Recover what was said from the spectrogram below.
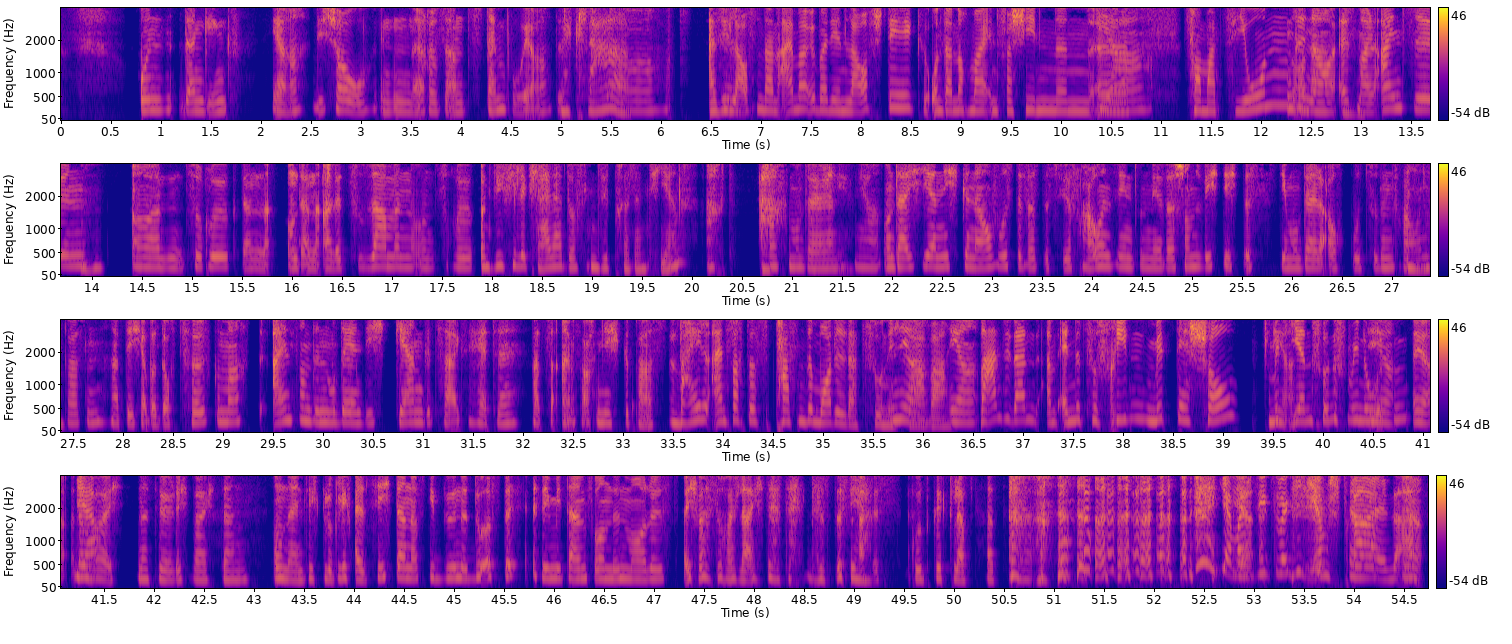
Und dann ging ja, die Show in rasantes Tempo, ja. Das, Na klar. Äh, also sie laufen dann einmal über den Laufsteg und dann nochmal in verschiedenen äh, ja. Formationen. Genau, erstmal einzeln, mhm. äh, zurück, dann und dann alle zusammen und zurück. Und wie viele Kleider durften Sie präsentieren? Acht. Acht Modelle, okay. ja. Und da ich ja nicht genau wusste, was das für Frauen sind und mir war schon wichtig, dass die Modelle auch gut zu den Frauen mhm. passen, hatte ich aber doch zwölf gemacht. Ein von den Modellen, die ich gern gezeigt hätte, hat es einfach nicht gepasst. Weil einfach das passende Model dazu nicht ja, da war. Ja. Waren Sie dann am Ende zufrieden mit der Show? Mit ja. Ihren fünf Minuten? Ja, ja, dann war ich, natürlich war ich dann unendlich glücklich, als ich dann auf die Bühne durfte, die mit einem von den Models. Ich war so erleichtert, dass das ja. alles gut geklappt hat. Ja, ja man ja. sieht's wirklich ihrem Strahlen an.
